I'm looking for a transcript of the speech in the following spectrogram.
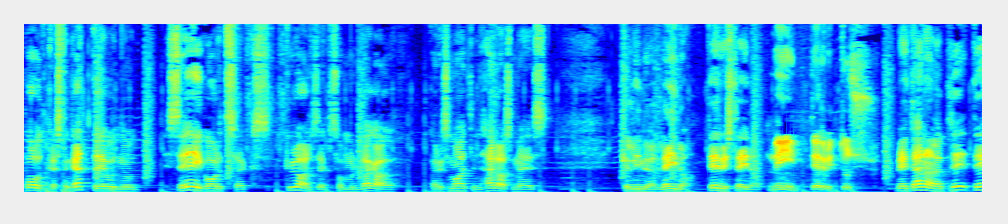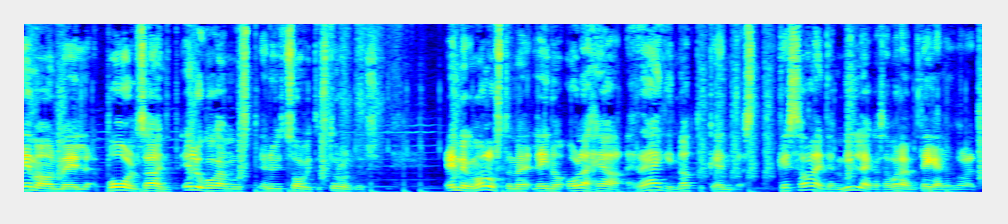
podcast on kätte jõudnud. seekordseks külaliseks on mul väga karismaatiline härrasmees, kelle nimi on Leino. tervist, Leino! nii, tervitus! meie tänane te teema on meil pool sajandit elukogemust ja nüüd soovitusturundus. enne kui me alustame, Leino, ole hea, räägi natuke endast. kes sa oled ja millega sa varem tegelenud oled?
